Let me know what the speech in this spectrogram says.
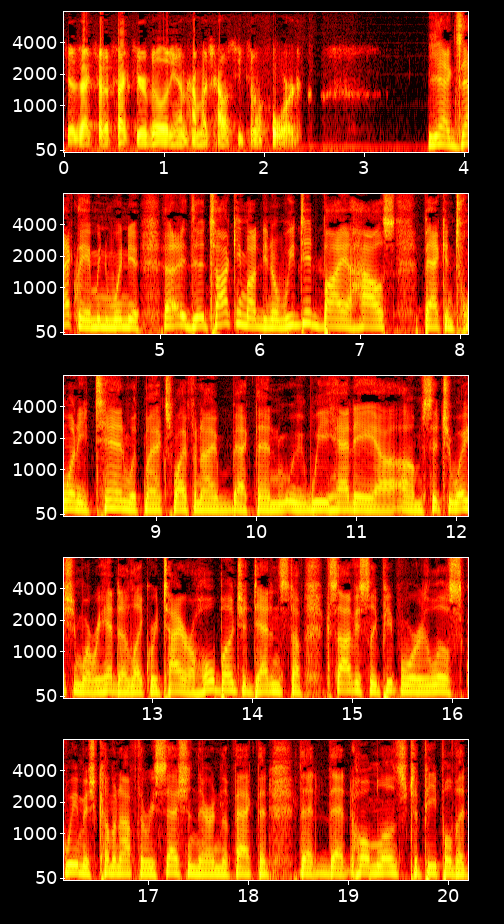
because that could affect your ability on how much house you can afford. Yeah, exactly. I mean, when you uh, talking about, you know, we did buy a house back in 2010 with my ex-wife and I. Back then, we, we had a uh, um, situation where we had to like retire a whole bunch of debt and stuff because obviously people were a little squeamish coming off the recession there, and the fact that that that home loans to people that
